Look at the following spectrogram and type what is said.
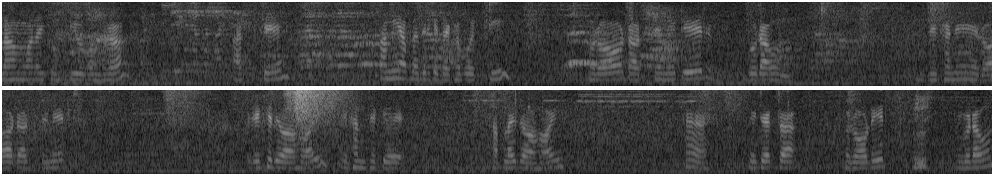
আসসালামু আলাইকুম প্রিয় বন্ধুরা। আজকে আমি আপনাদেরকে দেখাবো একটি রড আর সিমেন্টের গোডাউন, যেখানে রড আর সিমেন্ট রেখে দেওয়া হয়, এখান থেকে সাপ্লাই দেওয়া হয়। হ্যাঁ এটা একটা রডের গোডাউন।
